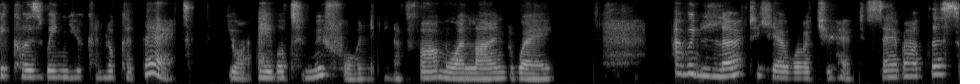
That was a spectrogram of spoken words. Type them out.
Because when you can look at that, you're able to move forward in a far more aligned way. I would love to hear what you have to say about this,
